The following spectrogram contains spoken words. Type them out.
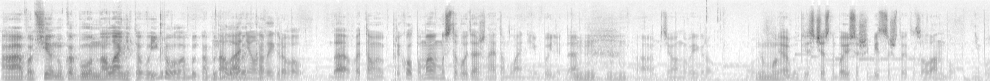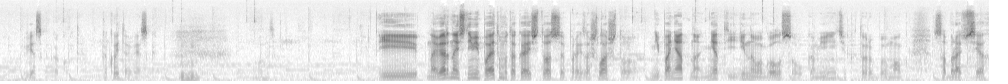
А вообще, ну как бы он на лане-то выигрывал, обы- На обыгрывал лане он выигрывал. Да, в этом прикол. По-моему, мы с тобой даже на этом лане и были, да? А, где он выиграл. Вот. Ну, может Я, быть. если честно, боюсь ошибиться, что это за лан был. Не буду. Веска какой-то. Какой-то веска. Мгм. Вот. И, наверное, с ними поэтому такая ситуация произошла, что непонятно, нет единого голоса у комьюнити, который бы мог собрать всех,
